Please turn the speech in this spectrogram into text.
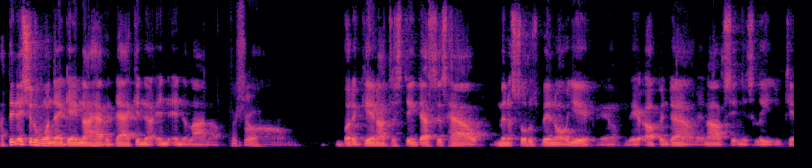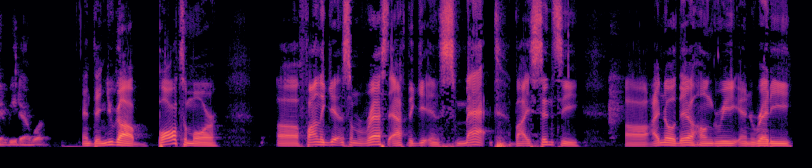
I think they should have won that game, not having Dak in the in, in the lineup for sure. Um, but again, I just think that's just how Minnesota's been all year. You know, they're up and down, and obviously in this league, you can't be that way. And then you got Baltimore, uh, finally getting some rest after getting smacked by Cincy uh, I know they're hungry and ready.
